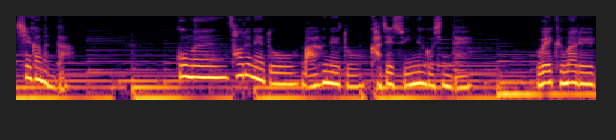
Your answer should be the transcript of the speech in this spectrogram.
실감한다. 꿈은 서른에도 마흔에도 가질 수 있는 것인데 왜 그 말을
